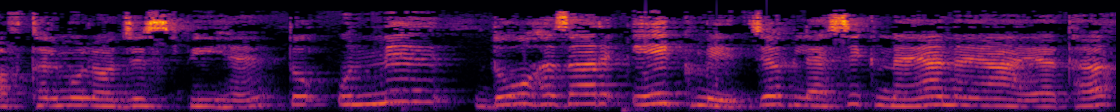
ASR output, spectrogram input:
ऑफ्थल्मोलॉजिस्ट भी हैं तो उनने 2001 में जब लेसिक नया नया आया था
